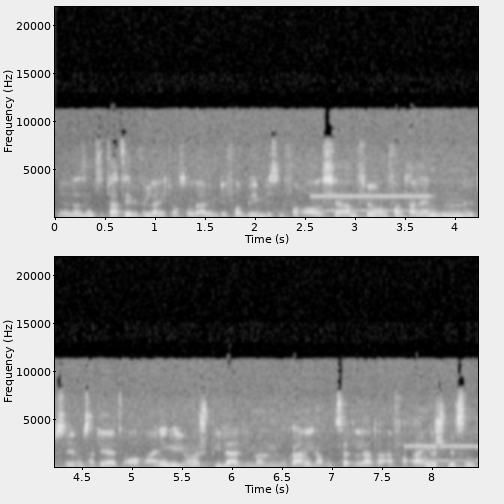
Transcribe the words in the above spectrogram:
da sind sie tatsächlich vielleicht auch sogar dem BVB ein bisschen voraus. Heranführung von Talenten. Hüb Stevens hat ja jetzt auch einige junge Spieler, die man so gar nicht auf dem Zettel hatte, einfach reingeschmissen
